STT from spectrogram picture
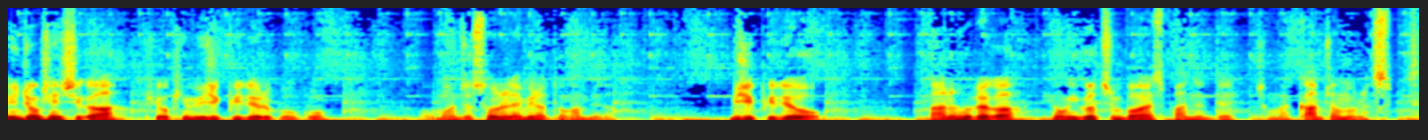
윤종신 씨가 퓨어킴 뮤직비디오를 보고 어, 먼저 손을 내밀었다고 합니다. 뮤직비디오 아는 후배가 형 이것 좀 봐 해서 봤는데 정말 깜짝 놀랐습니다.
